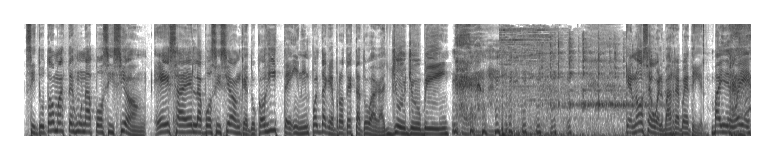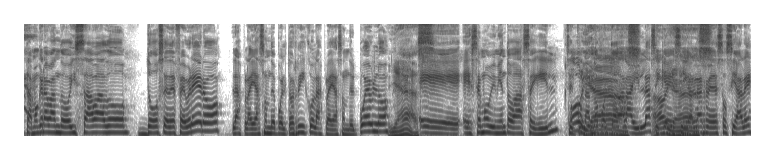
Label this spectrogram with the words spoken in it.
si tú tomaste una posición, esa es la posición que tú cogiste y no importa qué protesta tú hagas. Jujubee. que no se vuelva a repetir. By the way, estamos grabando hoy sábado 12 de febrero. Las playas son de Puerto Rico, las playas son del pueblo. Yes. Eh, ese movimiento va a seguir circulando Oh, por toda la isla, así Oh, que yes. sigan las redes sociales,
